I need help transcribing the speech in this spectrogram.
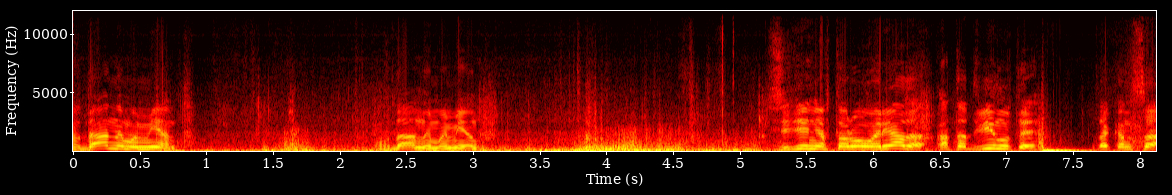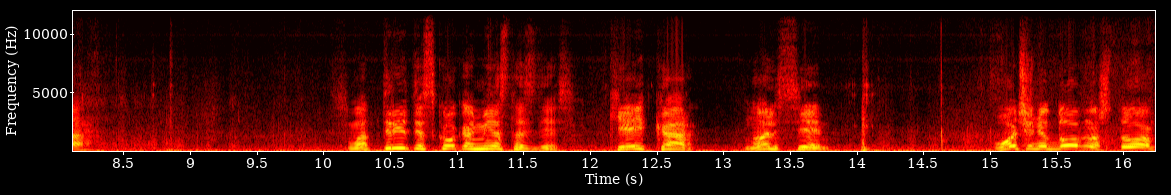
в данный момент, в данный момент сиденья второго ряда отодвинуты до конца. Смотрите, сколько места здесь. Кейкар 07. Очень удобно, что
